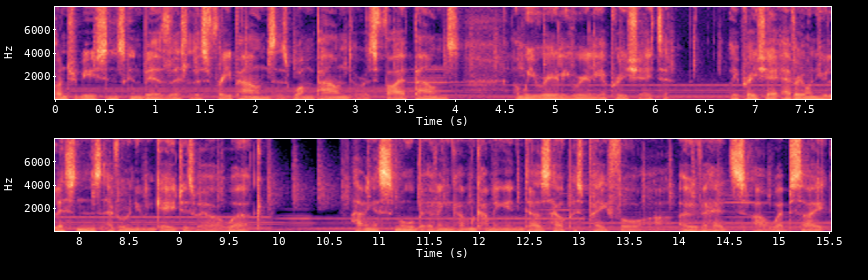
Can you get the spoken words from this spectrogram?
Contributions can be as little as £3, as £1, or as £5, and we really, really appreciate it. We appreciate everyone who listens, everyone who engages with our work. Having a small bit of income coming in does help us pay for our overheads, our website,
